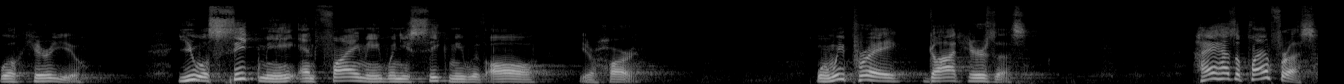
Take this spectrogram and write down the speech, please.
will hear you. You will seek me and find me when you seek me with all your heart. When we pray, God hears us. He has a plan for us.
